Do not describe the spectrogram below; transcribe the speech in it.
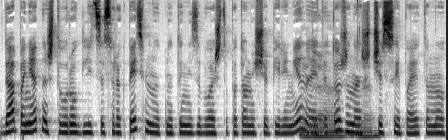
да, понятно, что урок длится 45 минут, но ты не забывай, что потом еще перемена, это тоже наши часы, поэтому,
